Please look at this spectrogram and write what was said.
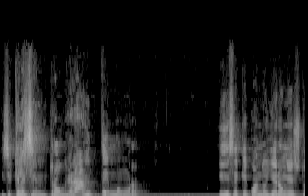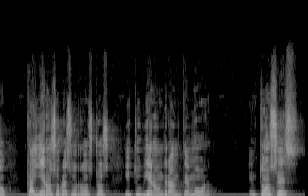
Dice que les entró gran temor. Y dice que cuando oyeron esto, cayeron sobre sus rostros y tuvieron gran temor. Entonces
